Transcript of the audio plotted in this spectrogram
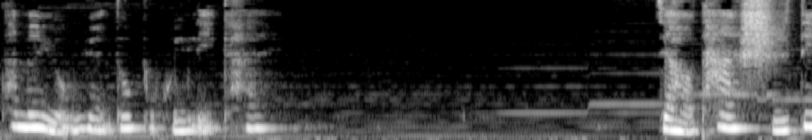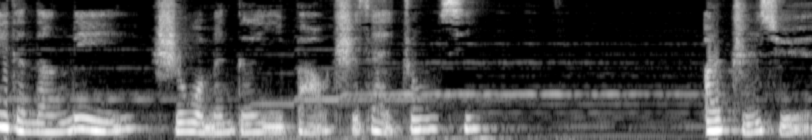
他们永远都不会离开。脚踏实地的能力使我们得以保持在中心，而直觉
